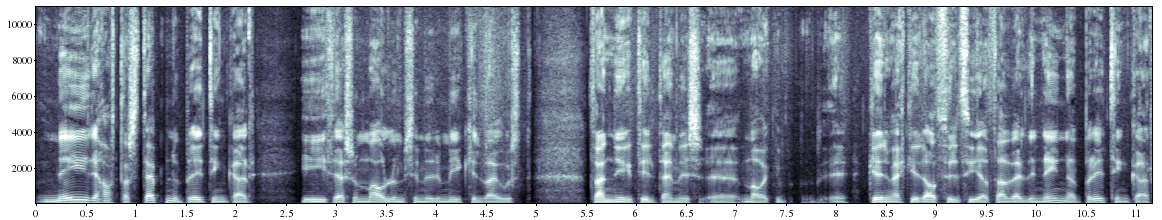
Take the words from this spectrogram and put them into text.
meiri háttar stefnubreitingar í þessum málum sem eru mikilvægust. Þannig til dæmis uh, ekki uh, gerum ekki ráð fyrir því að það verði neina breytingar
